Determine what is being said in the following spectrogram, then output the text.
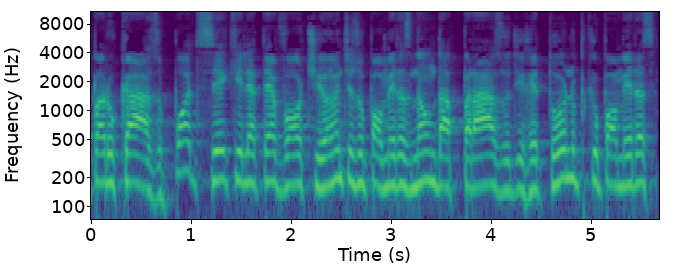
para o caso. Pode ser que ele até volte antes, o Palmeiras não dá prazo de retorno, porque o Palmeiras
